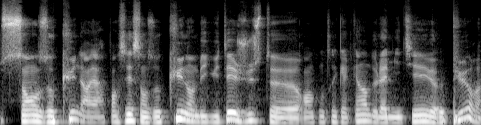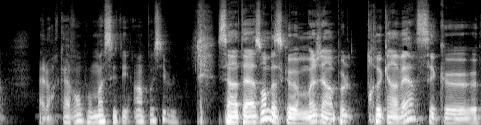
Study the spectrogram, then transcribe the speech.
sans aucune arrière-pensée, sans aucune ambiguïté, juste euh, rencontrer quelqu'un de l'amitié euh, pure. Alors qu'avant, pour moi, c'était impossible. C'est intéressant parce que moi j'ai un peu le truc inverse, c'est que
